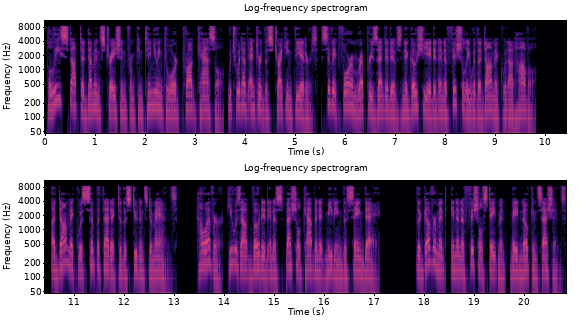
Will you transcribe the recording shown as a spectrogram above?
Police stopped a demonstration from continuing toward Prague Castle, which would have entered the striking theatres. Civic Forum representatives negotiated unofficially with Adamec without Havel. Adamec was sympathetic to the students' demands. However, he was outvoted in a special cabinet meeting the same day. The government, in an official statement, made no concessions.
